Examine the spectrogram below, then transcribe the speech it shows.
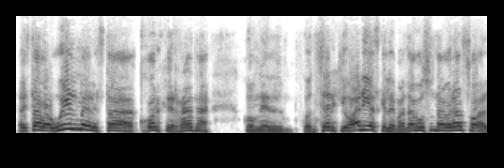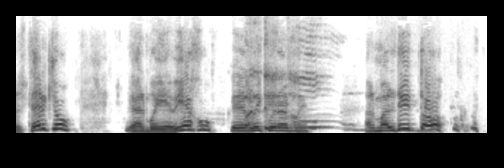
Ahí estaba Wilmer, está Jorge Rana con el con Sergio Arias, que le mandamos un abrazo al Sergio, al Muelle Viejo, que rico era el al maldito.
